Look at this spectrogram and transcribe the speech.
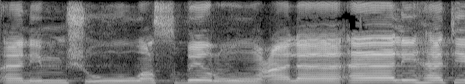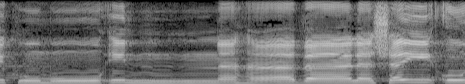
ان امشوا واصبروا على آلهتكم إن هذا لشيء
